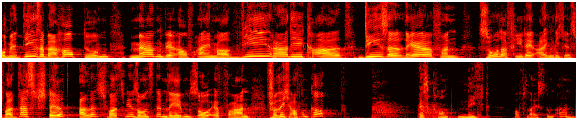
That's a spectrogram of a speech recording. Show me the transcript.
Und mit dieser Behauptung merken wir auf einmal, wie radikal diese Lehre von Sola Fide eigentlich ist, weil das stellt alles, was wir sonst im Leben so erfahren, völlig auf den Kopf. Es kommt nicht auf Leistung an.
